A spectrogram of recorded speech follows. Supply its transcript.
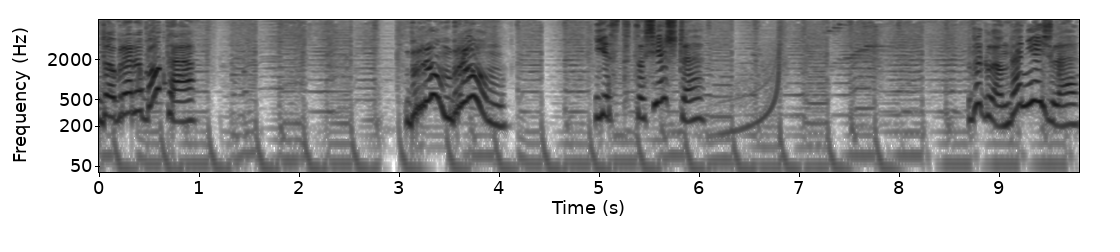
Dobra robota! Brum, brum! Jest coś jeszcze. Wygląda nieźle.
